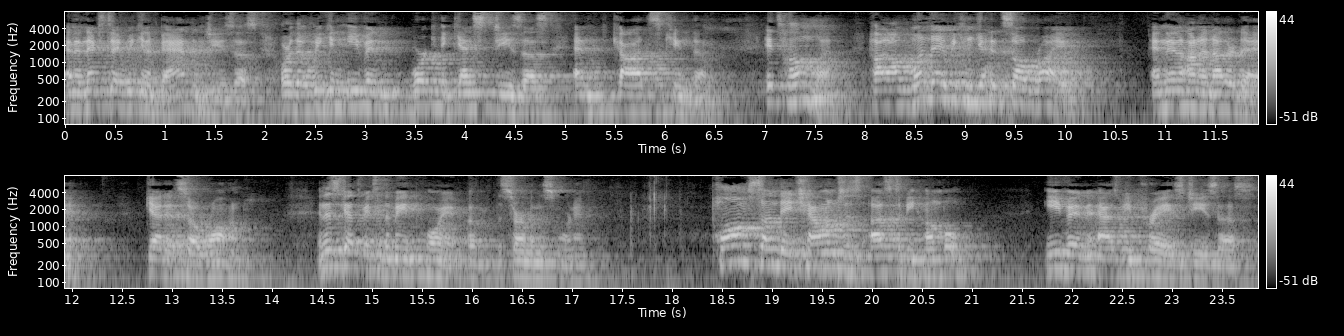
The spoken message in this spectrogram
and the next day we can abandon Jesus, or that we can even work against Jesus and God's kingdom. It's humbling how on one day we can get it so right, and then on another day get it so wrong. And this gets me to the main point of the sermon this morning. Palm Sunday challenges us to be humble, even as we praise Jesus.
